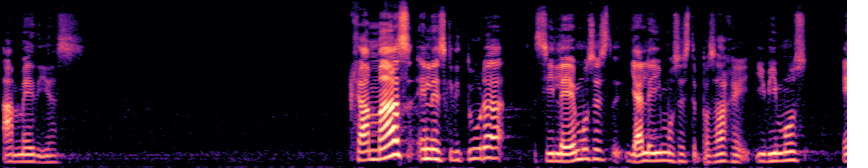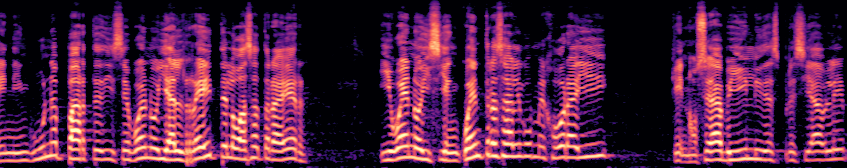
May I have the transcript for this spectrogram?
a medias. Jamás en la escritura, si leemos, este, ya leímos este pasaje y vimos en ninguna parte dice, bueno, y al rey te lo vas a traer. Y bueno, y si encuentras algo mejor ahí, que no sea vil y despreciable,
